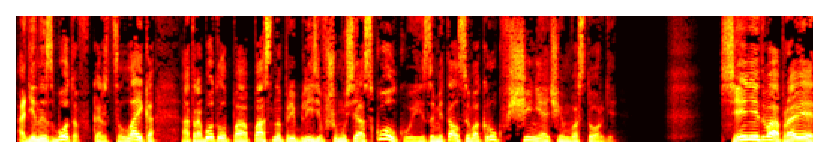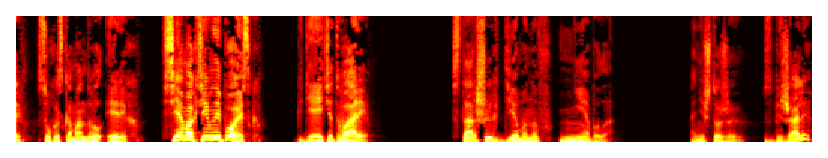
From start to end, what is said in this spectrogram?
Один из ботов, кажется, Лайка, отработал по опасно приблизившемуся осколку и заметался вокруг в щенячьем восторге. — Синий-2, проверь! — сухо скомандовал Эрих. — Всем активный поиск! Где эти твари? Старших демонов не было. Они что же, сбежали?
